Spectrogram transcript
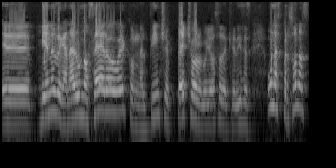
Eh, vienes de ganar 1-0, güey, con el pinche pecho orgulloso de que dices, unas personas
